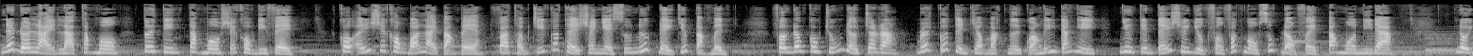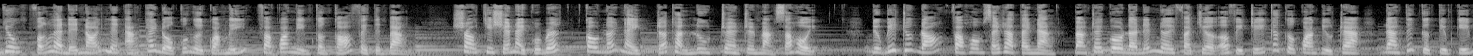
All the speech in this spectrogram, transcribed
Nếu đổi lại là Takmo, tôi tin Takmo sẽ không đi về. Cô ấy sẽ không bỏ lại bạn bè và thậm chí có thể sẽ nhảy xuống nước để giúp bạn mình. Phần đông công chúng đều cho rằng Brett có tình chồng mặt người quản lý đáng nghi, nhưng tinh tế sử dụng phần phát ngôn xúc động về Takmo Nida. Nội dung vẫn là để nói lên án thái độ của người quản lý và quan niệm cần có về tình bạn. Sau chia sẻ này của Brett, câu nói này trở thành lưu trend trên mạng xã hội. Được biết trước đó, vào hôm xảy ra tai nạn, bạn trai cô đã đến nơi và chờ ở vị trí các cơ quan điều tra đang tích cực tìm kiếm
